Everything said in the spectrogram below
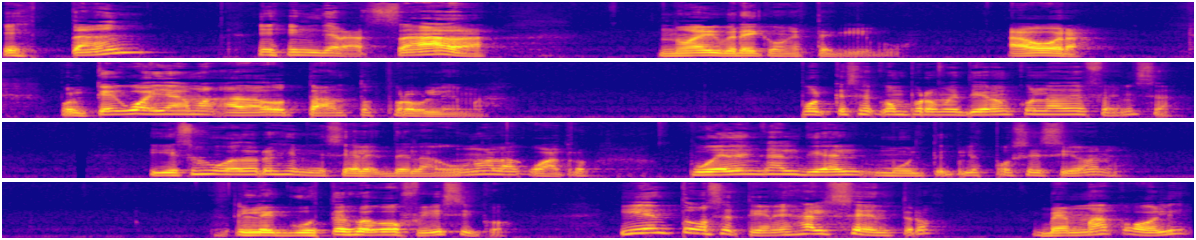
están engrasadas, no hay break con este equipo. Ahora, ¿por qué Guayama ha dado tantos problemas? Porque se comprometieron con la defensa. Y esos jugadores iniciales de la 1 a la 4 pueden galdear múltiples posiciones. Les gusta el juego físico. Y entonces tienes al centro, Ben McCauley,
